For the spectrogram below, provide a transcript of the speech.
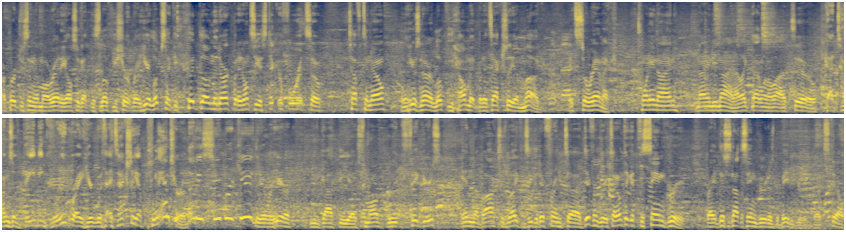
are purchasing them already. Also got this Loki shirt right here. Looks like it could glow in the dark, but I don't see a sticker for it, so tough to know. And here's another Loki helmet, but it's actually a mug. It's ceramic. $29.99. I like that one a lot too. Got tons of baby Groot right here with, it's actually a planter. That is super cute. Over here, you've got the uh, small Groot figures in the box as well. You can see the different uh, different Groots. I don't think it's the same Groot, right? This is not the same Groot as the baby Groot, but still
